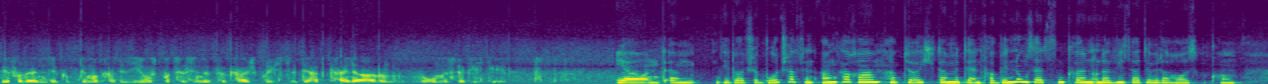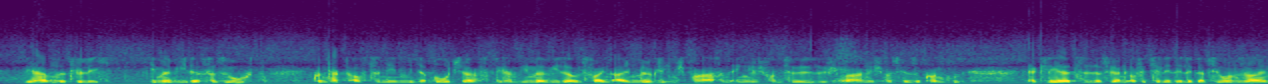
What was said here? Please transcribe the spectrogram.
Wer von einem De Demokratisierungsprozess in der Türkei spricht, der hat keine Ahnung, worum es wirklich geht. Ja, und ähm, die deutsche Botschaft in Ankara, habt ihr euch da mit der in Verbindung setzen können oder wie seid ihr wieder rausgekommen? Wir haben natürlich immer wieder versucht, Kontakt aufzunehmen mit der Botschaft. Wir haben immer wieder, und zwar in allen möglichen Sprachen, Englisch, Französisch, Spanisch, was wir so konnten, erklärt, dass wir eine offizielle Delegation seien.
